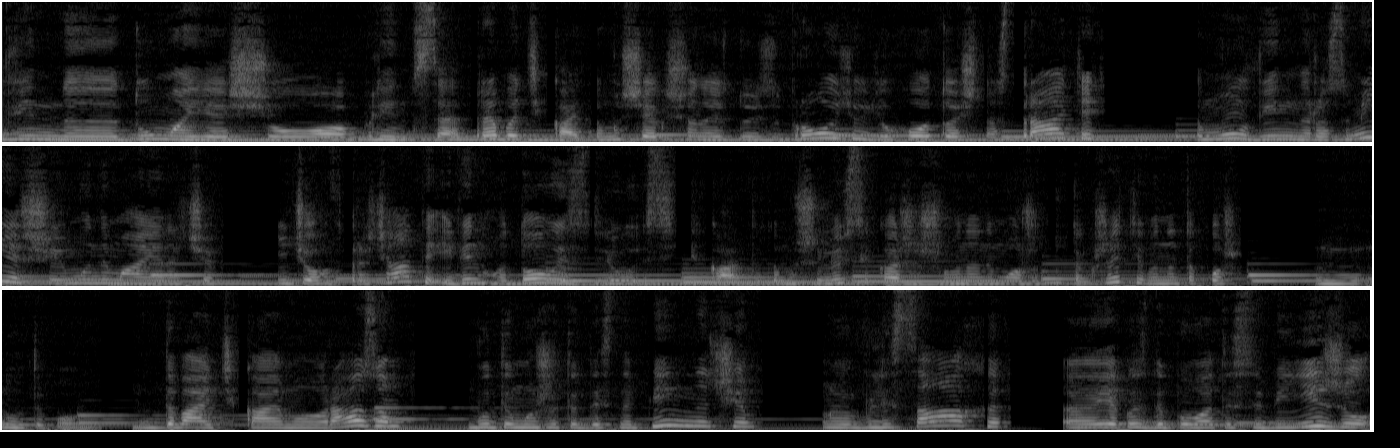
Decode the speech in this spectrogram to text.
він е, думає, що блін, все, треба тікати, тому що якщо знайдуть зброю, його точно стратять. Тому він розуміє, що йому немає, наче нічого втрачати, і він готовий з Люсі тікати. Тому що Люсі каже, що вона не може тут так жити, і вона також, ну, типу, давай тікаємо разом, будемо жити десь на півночі, е, в лісах, е, якось добувати собі їжу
